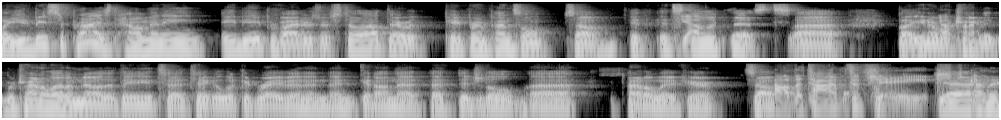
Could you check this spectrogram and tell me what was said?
But you'd be surprised how many ABA providers are still out there with paper and pencil. So it, it still yep. exists. Uh, but you know, yep. we're trying to we're trying to let them know that they need to take a look at Raven and, and get on that that digital uh, tidal wave here. So how the times have changed. Yeah, they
